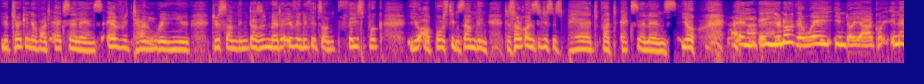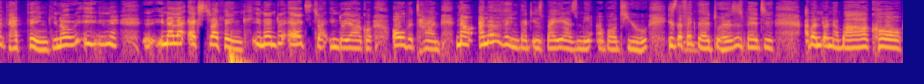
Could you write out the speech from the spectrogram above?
You're talking about excellence every time when you do something. Doesn't matter even if it's on Facebook, you are posting something. The soul considers is pet, but excellence. Yo, and, you know the way into yako in that thing. You know, in in extra thing, in into extra into yako all the time. Now another thing that inspires me about you is the fact that pet, abantwana bakho,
